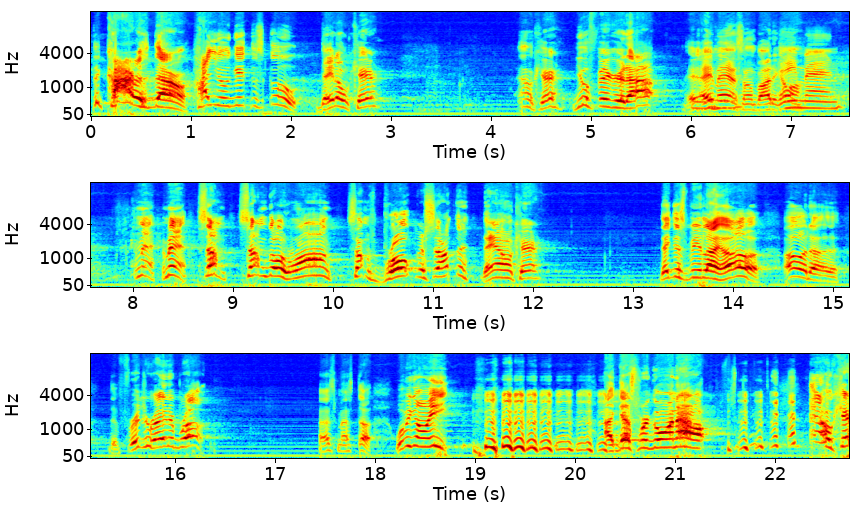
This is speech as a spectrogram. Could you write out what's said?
The car is down. How you gonna get to school? They don't care. They don't care. You'll figure it out. Amen, somebody. Come on. Amen. Man, something, something goes wrong, something's broke or something, they don't care. They just be like, oh, oh, the, the refrigerator broke. That's messed up. What we gonna eat? I guess we're going out. they don't care.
